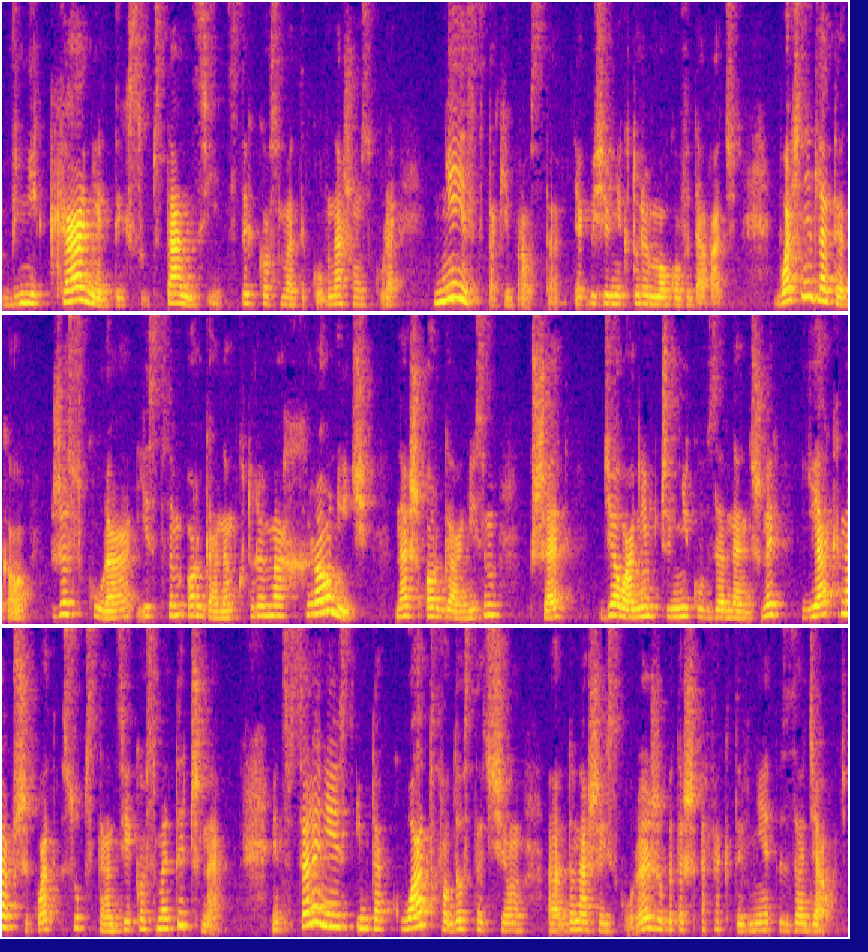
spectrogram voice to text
wnikanie tych substancji z tych kosmetyków w naszą skórę nie jest takie proste, jakby się niektórym mogło wydawać. Właśnie dlatego, że skóra jest tym organem, który ma chronić nasz organizm przed działaniem czynników zewnętrznych, jak na przykład substancje kosmetyczne. Więc wcale nie jest im tak łatwo dostać się e, do naszej skóry, żeby też efektywnie zadziałać.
